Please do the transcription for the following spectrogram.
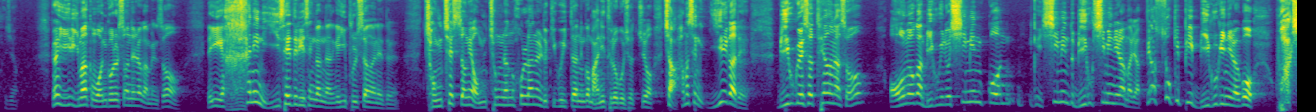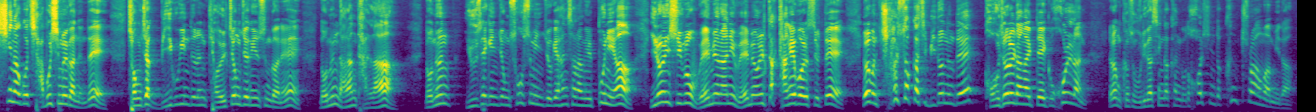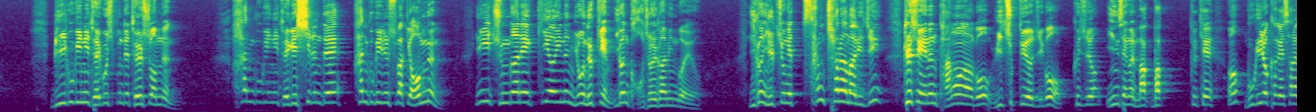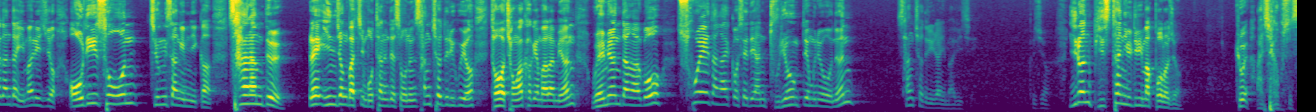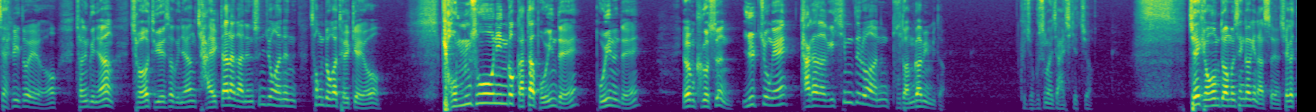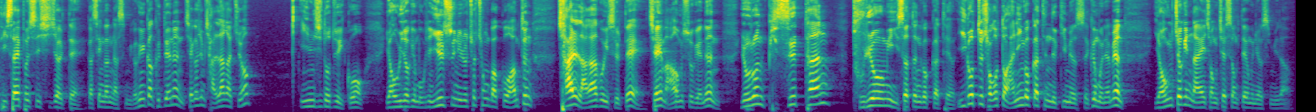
그죠? 그러니까 이만큼 원고를 써내려가면서 이 한인 2세들이 생각나는 게 이 불쌍한 애들 정체성에 엄청난 혼란을 느끼고 있다는 거 많이 들어보셨죠? 자, 한번 생각 이해가 돼. 미국에서 태어나서 언어가 미국인이고 시민권 그 시민도 미국 시민이란 말이야. 뼛속 깊이 미국인이라고 확신하고 자부심을 갖는데 정작 미국인들은 결정적인 순간에 너는 나랑 달라. 너는 유색인종 소수민족의 한 사람일 뿐이야. 이런 식으로 외면 아닌 외면을 딱 당해버렸을 때 여러분 철석같이 믿었는데 거절을 당할 때 그 혼란 여러분 그것은 우리가 생각하는 것보다 훨씬 더 큰 트라우마입니다. 미국인이 되고 싶은데 될 수 없는 한국인이 되기 싫은데 한국인일 수밖에 없는 이 중간에 끼어 있는 요 느낌 이건 거절감인 거예요. 이건 일종의 상처나 말이지. 그래서 얘는 방황하고 위축되어지고 그죠? 인생을 막막 그렇게 어? 무기력하게 살아간다 이 말이죠. 어디서 온 증상입니까? 사람들의 인정받지 못하는 데서 오는 상처들이고요. 더 정확하게 말하면 외면당하고 소외당할 것에 대한 두려움 때문에 오는 상처들이라 이 말이지. 그죠? 이런 비슷한 일들이 막 벌어져. 교회 아 제가 무슨 셀리더예요. 저는 그냥 저 뒤에서 그냥 잘 따라가는 순종하는 성도가 될게요. 겸손인 것 같아 보이는데 보이는데 여러분 그것은 일종의 다가가기 힘들어하는 부담감입니다. 그죠? 무슨 말인지 아시겠죠? 제 경험도 한번 생각이 났어요. 제가 디사이플스 시절 때가 생각났습니다. 그러니까 그때는 제가 좀 잘 나갔죠. 인지도도 있고 여기저기 뭐 1순위로 초청받고 아무튼 잘 나가고 있을 때 제 마음속에는 이런 비슷한 두려움이 있었던 것 같아요. 이것도 저것도 아닌 것 같은 느낌이었어요. 그 뭐냐면 영적인 나의 정체성 때문이었습니다.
